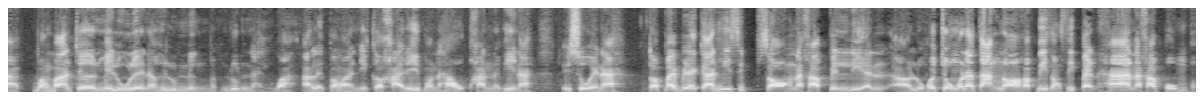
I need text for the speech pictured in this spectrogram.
มาก บางบ้านเจอไม่รู้เลยนะเฮ้ยรุ่นหนึ่งมันรุ่นไหนวะอะไรประมาณนี้ก็ขายได้อยู่ประมาณห้าหกพันนะพี่นะสวยๆนะ ต่อไปเป็นรายการที่ 12 นะครับ เป็นเหรียญหลวงพ่อจงวัดหน้าต่างนอกครับ ปี 2485 นะครับผมพ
